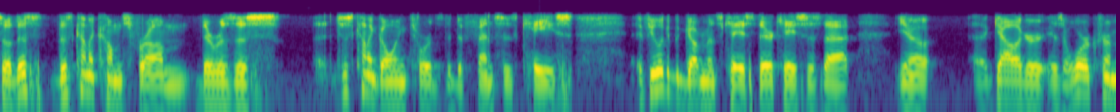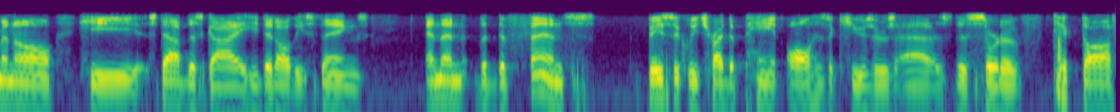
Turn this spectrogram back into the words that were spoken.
so this this kind of comes from there was this just kind of going towards the defense's case. If you look at the government's case, their case is that you know uh, Gallagher is a war criminal. He stabbed this guy. He did all these things, and then the defense basically tried to paint all his accusers as this sort of ticked off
